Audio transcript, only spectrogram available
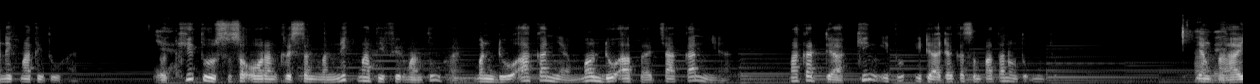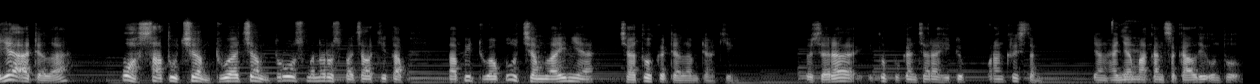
Menikmati Tuhan. Yeah. Begitu seseorang Kristen menikmati firman Tuhan, mendoakannya, mendoa bacakannya, maka daging itu tidak ada kesempatan untuk muncul. Yang bahaya adalah, wah satu jam, dua jam, terus menerus baca Alkitab, tapi 20 jam lainnya jatuh ke dalam daging. Saudara, itu bukan cara hidup orang Kristen yang hanya yeah. makan sekali untuk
